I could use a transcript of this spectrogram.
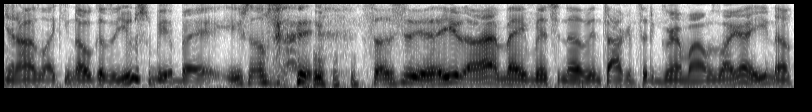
And I was like, you know, because it used to be a bag. You know what I'm saying? so shit, you know, I made mention of it and talking to the grandma. I was like, hey, you know,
